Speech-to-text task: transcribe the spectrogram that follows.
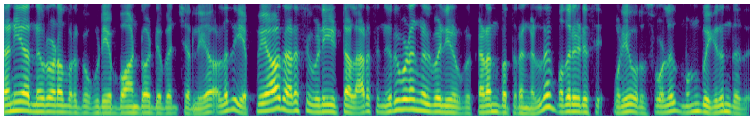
தனியார் நிறுவனம் இருக்கக்கூடிய பாண்டோ டிபென்ச்சர்லையோ அல்லது எப்பயாவது அரசு வெளியிட்டால் அரசு நிறுவனங்கள் வெளியிட கடன் பத்திரங்களில் முதலீடு செய்யக்கூடிய ஒரு சூழல் முன்பு இருந்தது.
